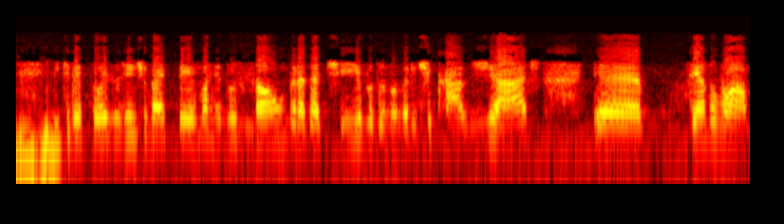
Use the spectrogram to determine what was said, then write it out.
Uhum. e que depois a gente vai ter uma redução gradativa do número de casos diários, eh, tendo uma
